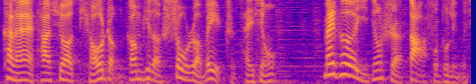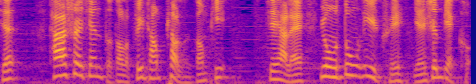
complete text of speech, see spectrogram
看来他需要调整钢坯的受热位置才行。麦克已经是大幅度领先，他率先得到了非常漂亮的钢坯，接下来用动力锤延伸便可。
